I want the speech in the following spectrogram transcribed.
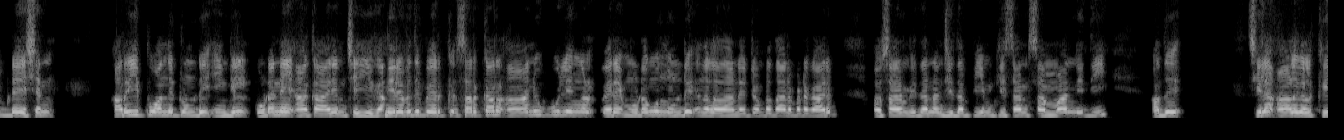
അപ്ഡേഷൻ അറിയിപ്പ് വന്നിട്ടുണ്ട് എങ്കിൽ ഉടനെ ആ കാര്യം ചെയ്യുക. നിരവധി പേർക്ക് സർക്കാർ ആനുകൂല്യങ്ങൾ വരെ മുടങ്ങുന്നുണ്ട് എന്നുള്ളതാണ് ഏറ്റവും പ്രധാനപ്പെട്ട കാര്യം. അവസാനം വിതരണം ചെയ്ത പി എം കിസാൻ സമ്മാൻ നിധി അത് ചില ആളുകൾക്ക്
